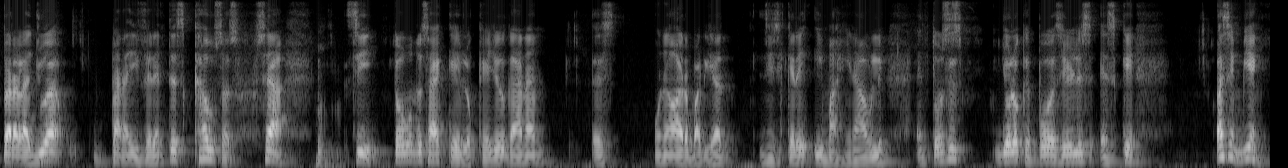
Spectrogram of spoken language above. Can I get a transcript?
para la ayuda para diferentes causas. O sea, sí, todo el mundo sabe que lo que ellos ganan es una barbaridad ni siquiera imaginable. Entonces, yo lo que puedo decirles es que hacen bien,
